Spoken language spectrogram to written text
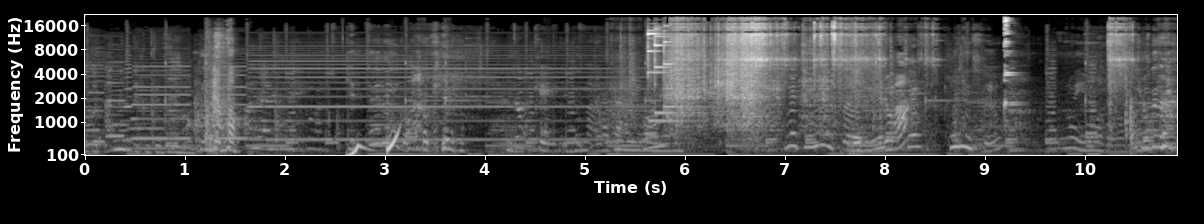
이거 땄는데 그게 너무 이렇게 이렇게 하는 거. 근데 재미있어요. 이렇게? 재미있어요? 그럼 이거 내가 이렇게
